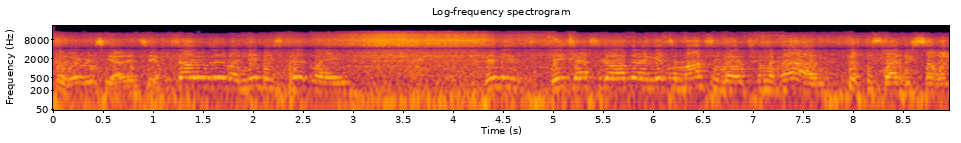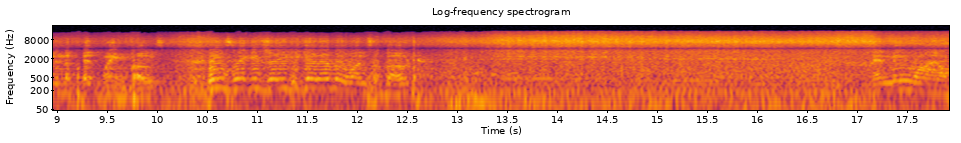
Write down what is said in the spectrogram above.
Where is he? I didn't see him. He's out over there by Nimby's pit lane. Nimby, Reese has to go out there and get some Moxie votes from the crowd. He's letting someone in the pit lane vote. He's making sure you can get everyone to vote. And meanwhile,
